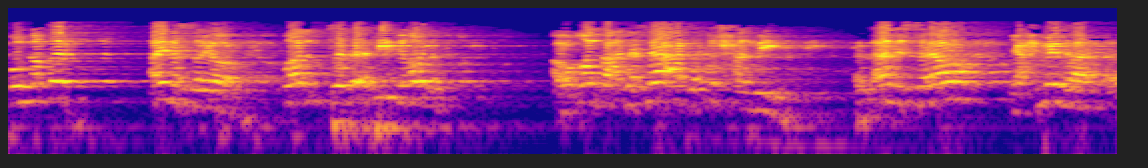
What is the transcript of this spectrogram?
قلنا قف أين السيارة؟ قال ستأتيني غدا. أو قال بعد ساعة ستشحن لي الآن السيارة يحملها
